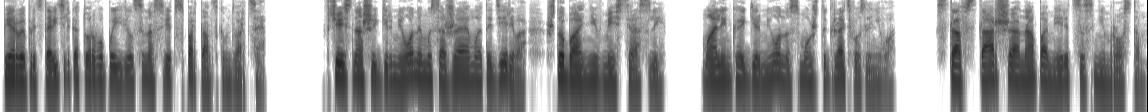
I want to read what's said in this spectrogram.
первый представитель которого появился на свет в Спартанском дворце. В честь нашей Гермионы мы сажаем это дерево, чтобы они вместе росли. Маленькая Гермиона сможет играть возле него. Став старше, она померится с ним ростом.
